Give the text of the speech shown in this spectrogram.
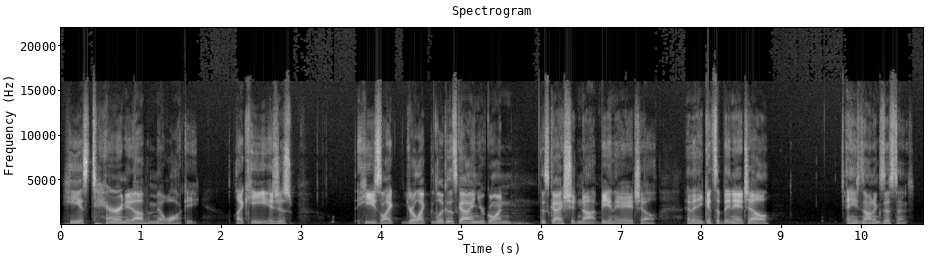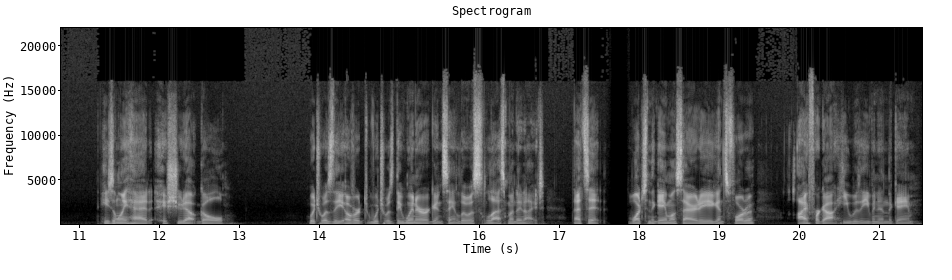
he is tearing it up in Milwaukee. Like he is just he's like you're like look at this guy and you're going this guy should not be in the AHL. And then he gets up the NHL and he's non-existent. He's only had a shootout goal which was the over, which was the winner against St. Louis last Monday night. That's it. Watching the game on Saturday against Florida, I forgot he was even in the game.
